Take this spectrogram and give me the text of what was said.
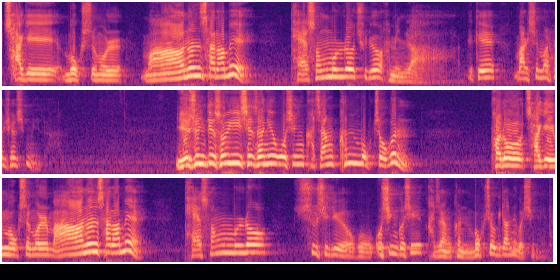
자기 목숨을 많은 사람의 대성물로 주려 함이니라 이렇게 말씀을 하셨습니다. 예수님께서 이 세상에 오신 가장 큰 목적은 바로 자기 목숨을 많은 사람의 대성물로 주시려고 오신 것이 가장 큰 목적이라는 것입니다.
